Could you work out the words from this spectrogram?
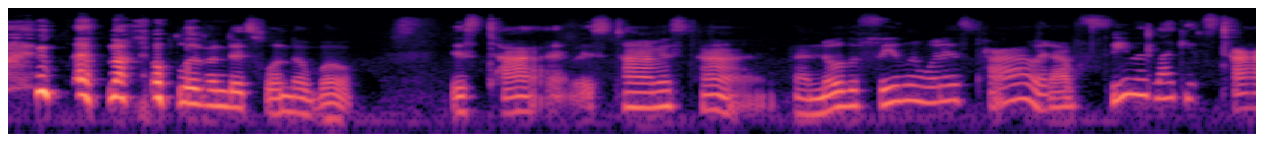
one. I'm not going to live in this one no more. It's time. It's time. It's time. I know the feeling when it's time, and I feel it like it's time,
